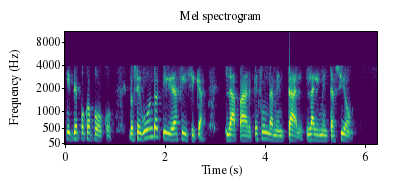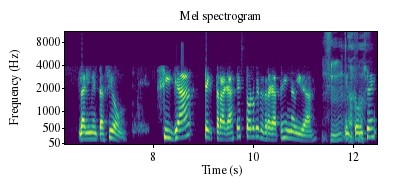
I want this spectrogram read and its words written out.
ir de poco a poco. Lo segundo, actividad física. La parte fundamental, la alimentación. La alimentación. Si ya te tragaste todo lo que te tragaste en Navidad, entonces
